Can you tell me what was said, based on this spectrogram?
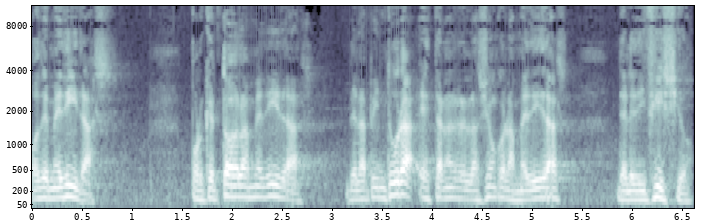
o de medidas, porque todas las medidas de la pintura están en relación con las medidas del edificio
